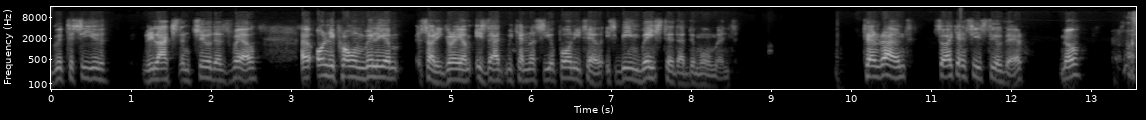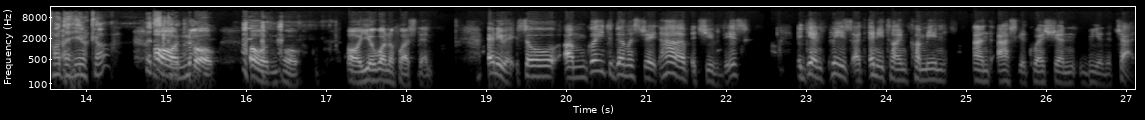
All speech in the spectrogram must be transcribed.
good to see you relaxed and chilled as well. Uh, only problem, William, sorry, Graham, is that we cannot see your ponytail. It's being wasted at the moment. Turn round so I can see it's still there. No? I've had a haircut. It's Oh, no. Oh, no. Oh, you're one of us then. Anyway, so I'm going to demonstrate how I've achieved this. Again, please at any time come in and ask a question via the chat.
